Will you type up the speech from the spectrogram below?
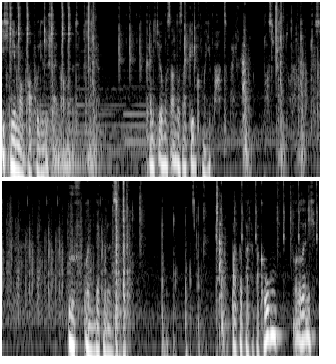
Ich nehme mal ein paar polierte Steine auch mit. Danke. Kann ich dir irgendwas anderes abgeben? Guck mal, hier Bahn zum Beispiel. Passt bestimmt, oder? Tschüss. Uff, und weg mit uns. Backe, backe, backe Kuchen. Oder so nicht?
